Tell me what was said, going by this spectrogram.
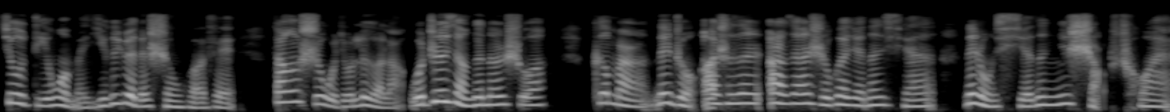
就顶我们一个月的生活费。当时我就乐了，我真想跟他说，哥们儿，那种二十三二三十块钱的钱，那种鞋子你少穿。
